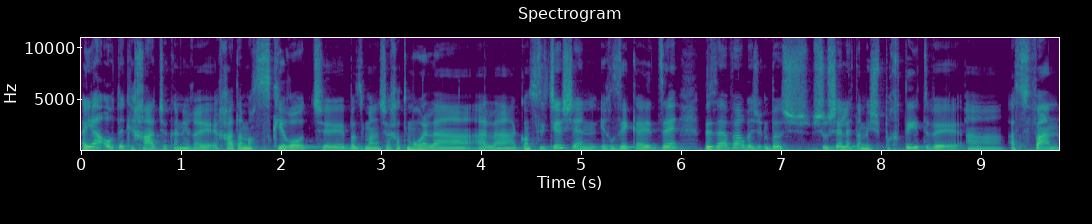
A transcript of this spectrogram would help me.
היה עותק אחד שכנראה אחת המזכירות שבזמן שחתמו על ה constitution החזיקה את זה, וזה עבר בשושלת המשפחתית, והאספן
